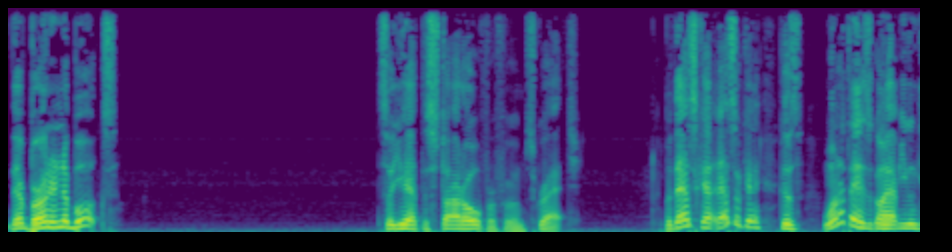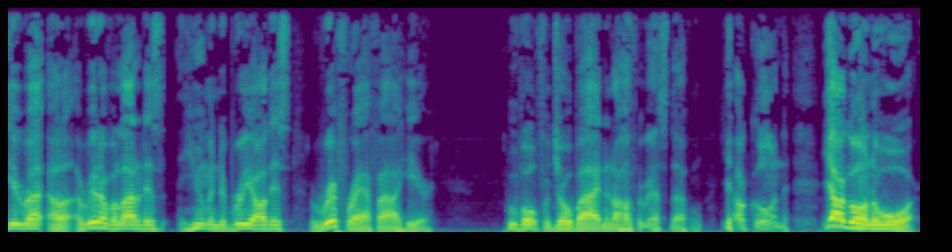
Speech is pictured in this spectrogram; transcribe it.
They're burning the books. So you have to start over from scratch. But that's that's okay because one of the things that's going to happen, you can get rid, uh, rid of a lot of this human debris, all this riffraff out here, who vote for Joe Biden and all the rest of them. Y'all going, y'all going to war.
